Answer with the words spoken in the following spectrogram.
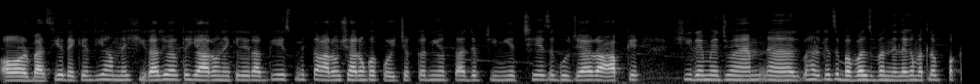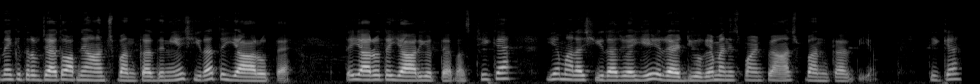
और बस ये देखें जी, हमने शीरा जो है तैयार होने के लिए रख दिया। इसमें तारों शारों का कोई चक्कर नहीं होता। जब चीनी अच्छे से घुल जाए और आपके शीरे में जो है हल्के से बबल्स बनने लगे मतलब पकने की तरफ़ जाए तो आपने आँच बंद कर देनी है। शीरा तैयार होता है। तैयार हो, तैयार ही होता है बस, ठीक है? ये हमारा शीरा जो है, ये रेडी हो गया। मैंने इस पॉइंट पर आँच बंद कर दिया, ठीक है?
